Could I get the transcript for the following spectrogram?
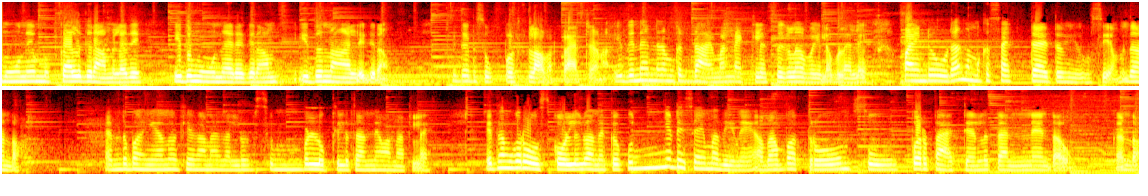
മൂന്ന് മുക്കാൽ ഗ്രാമിൽ അതെ ഇത് മൂന്നര ഗ്രാം ഇത് നാല് ഗ്രാം ഇതൊരു സൂപ്പർ ഫ്ലവർ പാറ്റേൺ ഇതിന് തന്നെ നമുക്ക് ഡയമണ്ട് നെക്ലസുകൾ അവൈലബിൾ അല്ലേ? അപ്പം അതിന്റെ കൂടെ നമുക്ക് സെറ്റായിട്ടും യൂസ് ചെയ്യാം. ഇതുണ്ടോ? എന്ത് ഭംഗിയാന്ന് നോക്കിയാൽ കാണാൻ. നല്ലൊരു സിമ്പിൾ ലുക്കിൽ തന്നെ വന്നിട്ടില്ലേ ഇത് നമുക്ക് റോസ് ഗോൾഡിൽ വന്നിട്ട് കുഞ്ഞ് ഡിസൈൻ മതിയെന്നേ. അതാകുമ്പോൾ അത്രയും സൂപ്പർ പാറ്റേണിൽ തന്നെ ഉണ്ടാവും. കണ്ടോ?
